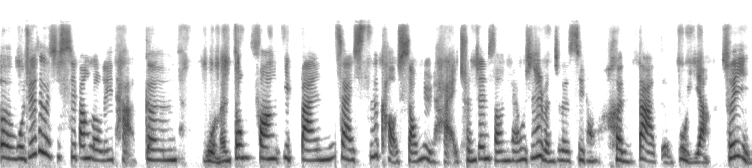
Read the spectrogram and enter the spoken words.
呃，我觉得这个是西方洛丽塔跟我们东方一般在思考小女孩、纯真小女孩，或是日本这个系统很大的不一样，所以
